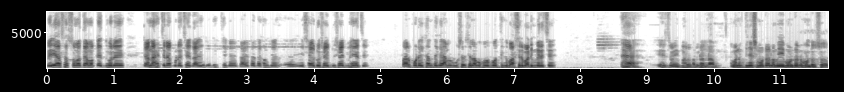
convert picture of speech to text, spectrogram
বেরিয়ে আসার সময় আমাকে ধরে টানা হেঁচড়া করেছে গাড়ি দুদিক থেকে গাড়িটা দেখুন যে এ সাইড ও সাইড দু সাইড ভেঙেছে। তারপরে এখান থেকে আমি বসেছিলাম ওপর থেকে বাসের বাড়ি মেরেছে। হ্যাঁ এইভাবে আমার নাম দীনেশ মন্ডল আমি এই মন্ডলের মন্ডল সব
